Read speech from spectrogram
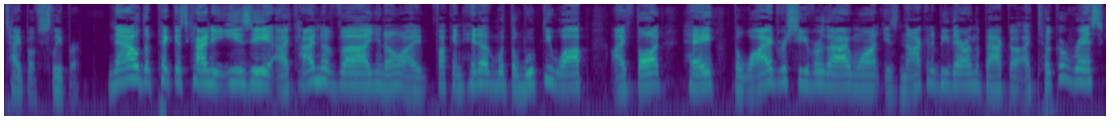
type of sleeper. Now the pick is kind of easy. I kind of, uh, you know, I fucking hit him with the whoop wop. I thought, hey, the wide receiver that I want is not going to be there on the backup. I took a risk,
